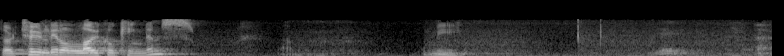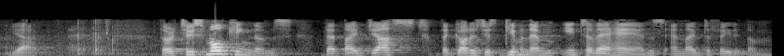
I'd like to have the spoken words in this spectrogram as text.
There are two little local kingdoms. Um, yeah. There are two small kingdoms that they've just that God has just given them into their hands, and they've defeated them.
